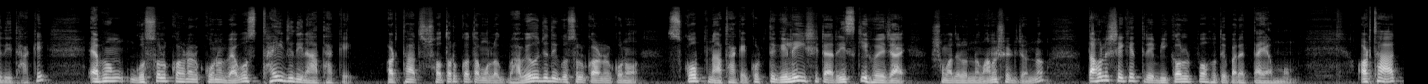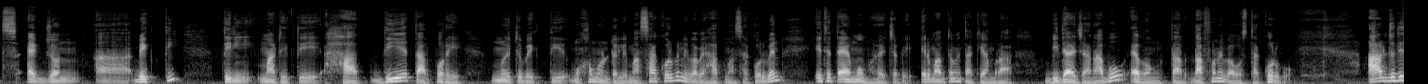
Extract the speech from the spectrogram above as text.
যদি থাকে এবং গোসল করানোর কোনো ব্যবস্থাই যদি না থাকে, অর্থাৎ সতর্কতামূলকভাবেও যদি গোসল করানোর কোনো স্কোপ না থাকে, করতে গেলেই সেটা রিস্কি হয়ে যায় সমাজের অন্য মানুষের জন্য, তাহলে সেক্ষেত্রে বিকল্প হতে পারে তায়াম্মম। অর্থাৎ একজন ব্যক্তি তিনি মাটিতে হাত দিয়ে তারপরে মৃত ব্যক্তির মুখমণ্ডলে মাসা করবেন, এভাবে হাত মাসা করবেন, এতে তেমম হয়ে যাবে এর মাধ্যমে তাকে আমরা বিদায় জানাব এবং তার দাফনের ব্যবস্থা করব। আর যদি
